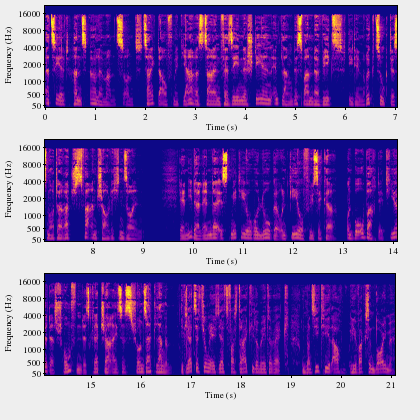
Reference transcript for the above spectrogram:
erzählt Hans Oerlemanns und zeigt auf mit Jahreszahlen versehene Stelen entlang des Wanderwegs, die den Rückzug des Motoratschs veranschaulichen sollen. Der Niederländer ist Meteorologe und Geophysiker und beobachtet hier das Schrumpfen des Gletschereises schon seit langem. Die Gletscherzunge ist jetzt fast drei Kilometer weg und man sieht hier auch, hier wachsen Bäume.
